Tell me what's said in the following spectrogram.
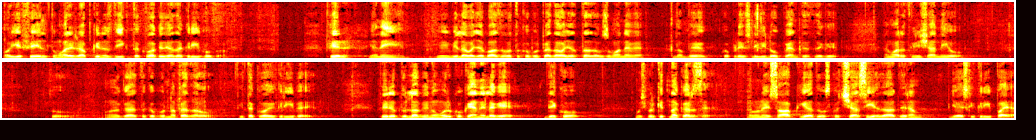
اور یہ فعل تمہارے رب کے نزدیک تقوا کے زیادہ قریب ہوگا۔ پھر یعنی بلا وجہ بعض ہو تو قبر پیدا ہو جاتا تھا اس زمانے میں۔ لمبے کپڑے اس لیے بھی لوگ پہنتے تھے کہ عمارت کی نشانی ہو۔ تو انہوں نے کہا تکبر نہ پیدا ہو، کہ تقوا کے قریب ہے۔ پھر عبداللہ بن عمر کو کہنے لگے، دیکھو، مجھ پر کتنا قرض ہے۔ انہوں نے حساب کیا تو اس کو چھیاسی ہزار درہم جو اس کے قریب پایا۔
